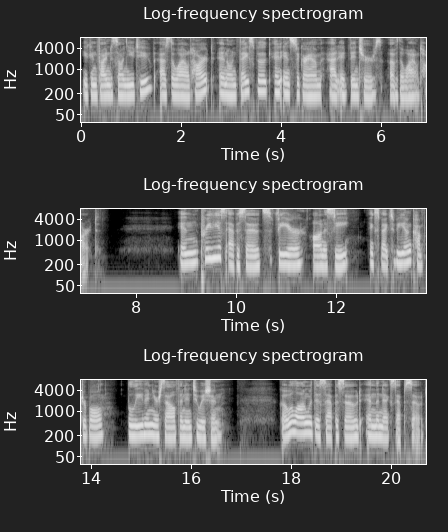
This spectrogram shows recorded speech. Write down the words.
You can find us on YouTube as The Wild Heart and on Facebook and Instagram at Adventures of the Wild Heart. In previous episodes, fear, honesty, expect to be uncomfortable, believe in yourself and intuition. Go along with this episode and the next episode.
